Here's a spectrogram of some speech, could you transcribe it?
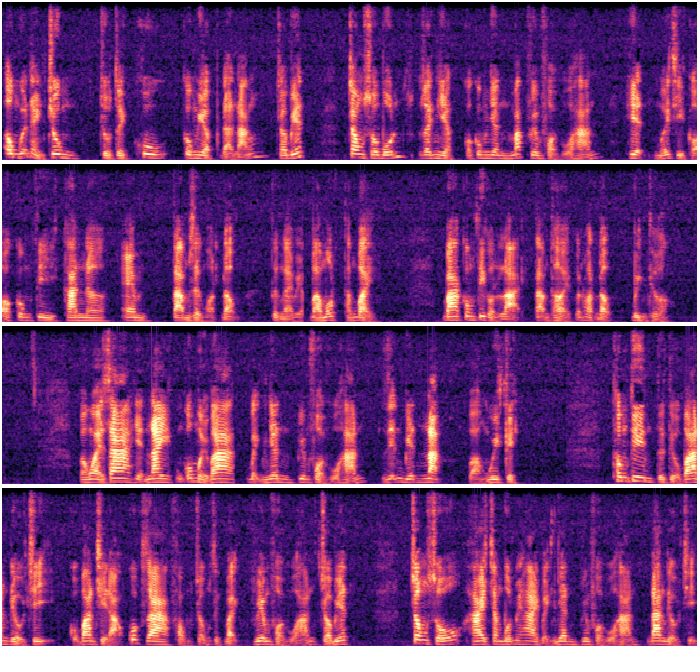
Ông Nguyễn Thành Trung, Chủ tịch khu công nghiệp Đà Nẵng cho biết trong số 4 doanh nghiệp có công nhân mắc viêm phổi Vũ Hán, hiện mới chỉ có công ty caner M tạm dừng hoạt động từ ngày 31 tháng 7. Ba công ty còn lại tạm thời vẫn hoạt động bình thường. Và ngoài ra hiện nay cũng có 13 bệnh nhân viêm phổi Vũ Hán diễn biến nặng và nguy kịch. Thông tin từ tiểu ban điều trị của Ban chỉ đạo quốc gia phòng chống dịch bệnh viêm phổi Vũ Hán cho biết, trong số 242 bệnh nhân viêm phổi Vũ Hán đang điều trị,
